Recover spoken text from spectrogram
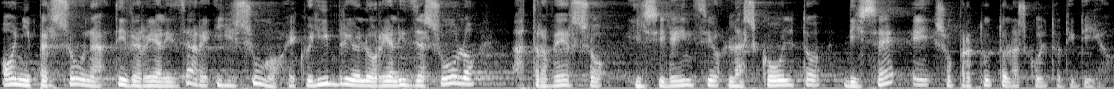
Ogni persona deve realizzare il suo equilibrio e lo realizza solo attraverso il silenzio, l'ascolto di sé e soprattutto l'ascolto di Dio.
